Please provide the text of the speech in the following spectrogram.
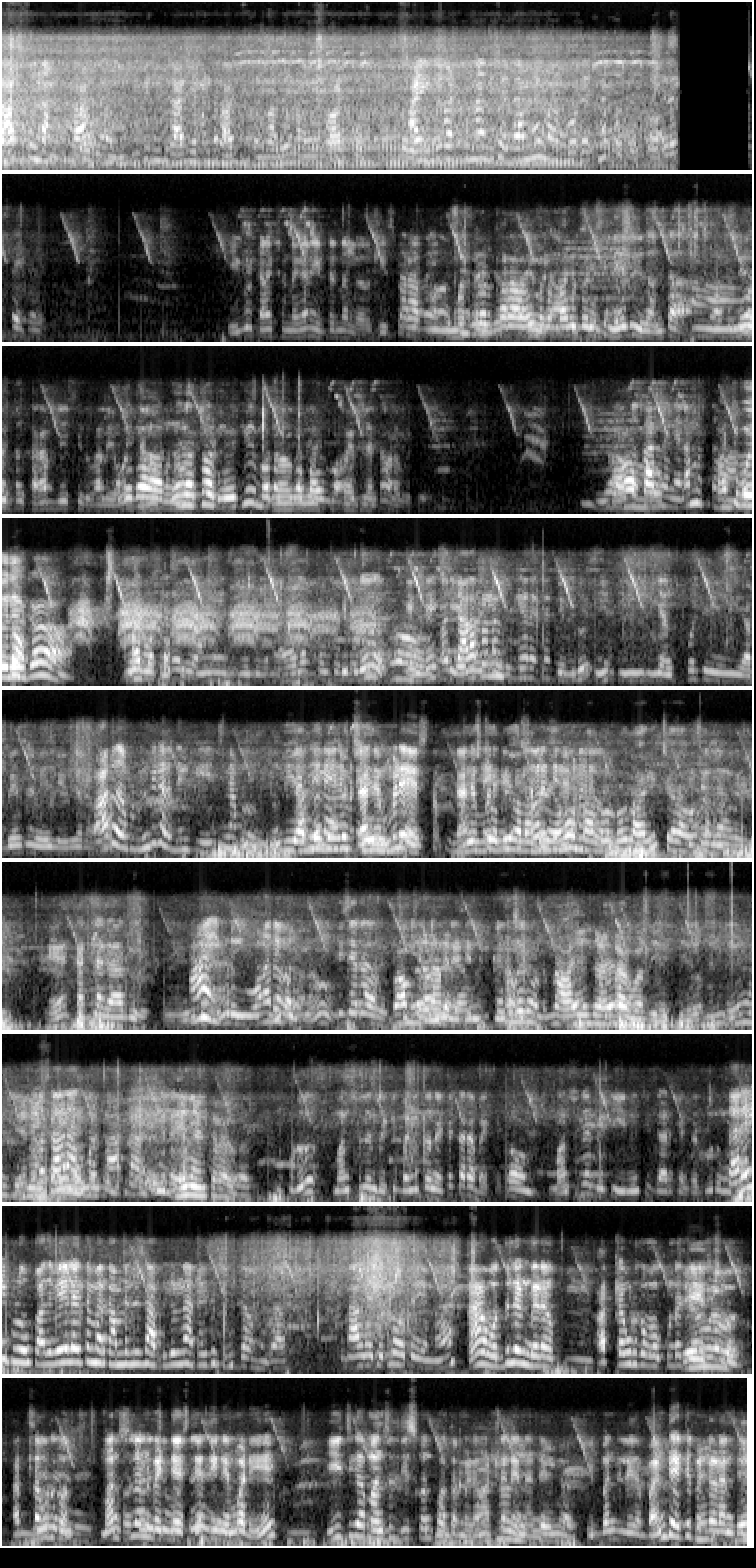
రాసుకుందాం. రాసుకుందాం. ఇంటి నుంచి రాసేయమంటే రాసిస్తాం. వాళ్ళే మనం వాడుకోం ఆ ఇల్లు కట్టుకున్నా చేద్దాము మనం రోడ్ వేసినా ఖరాబ్ అయ్యి మొత్తం మళ్ళీ పోయి లేదు ఇదంతా. మొత్తం ఖరాబ్ చేసిరు వాళ్ళు కింద పైపులు అంటే వాళ్ళకి. ఇప్పుడు ఈ అభ్యంతరం ఏం లేదు కదా. కాదు అప్పుడు ఉంది కదా దీనికి ఇచ్చినప్పుడు. వేస్తాం. కాదు. ఇప్పుడు ఓనరే మనుషులను పెట్టి బండితోనైతే ఖరాబ్ అవుతాయి మనుషులను పెట్టి ఈ నుంచి దానికి ఎంత దూరం సరే ఇప్పుడు పదివేలు అయితే మరి కంపెనీ ఆ బిల్లుని అట్లయితే చూద్దాము. నాలుగైదు చెట్లు అవుతాయేమో. ఆ, వద్దులేండి మేడం. అట్లా కూడా పోకుండా అట్లా కూడా. మనుషులను పెట్టేస్తే దీని ఎమ్మడి ఈజీగా మనుషులు తీసుకొని పోతారు మేడం. అట్లా నేను ఇబ్బంది లేదు. బండి అయితే పెట్టడానికి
